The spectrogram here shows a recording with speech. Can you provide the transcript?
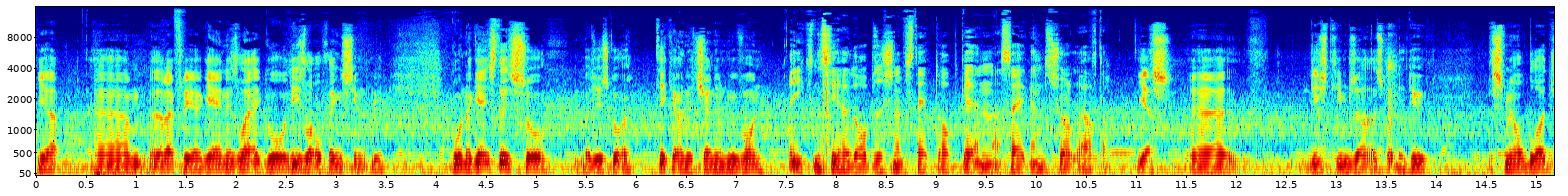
Yeah, um, the referee again has let it go. These little things seem to be going against us, so we just got to take it on the chin and move on. You can see how the opposition have stepped up, getting a second shortly after. Yes, uh, these teams are, that's what they do. They smell blood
